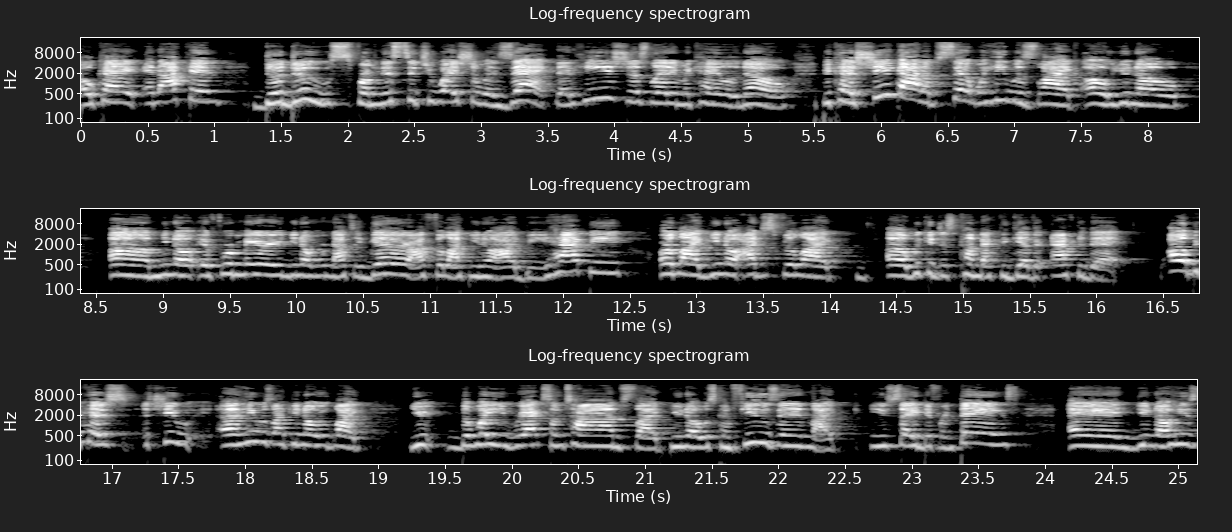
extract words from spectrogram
okay? And I can deduce from this situation with Zach that he's just letting Michaela know because she got upset when he was like, oh, you know, um, you know, if we're married, you know, we're not together, I feel like, you know, I'd be happy. Or like, you know, I just feel like uh, we could just come back together after that. Oh, because she, uh, he was like, you know, like you, the way you react sometimes, like, you know, it's confusing. Like you say different things. And, you know, he's,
